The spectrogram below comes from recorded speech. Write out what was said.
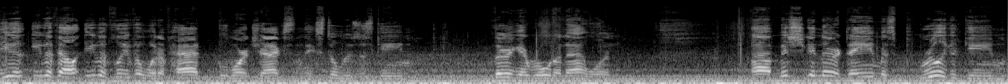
Even even if even if would have had Lamar Jackson, they still lose this game. They're gonna get rolled on that one. Uh, Michigan Notre Dame is really good game.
